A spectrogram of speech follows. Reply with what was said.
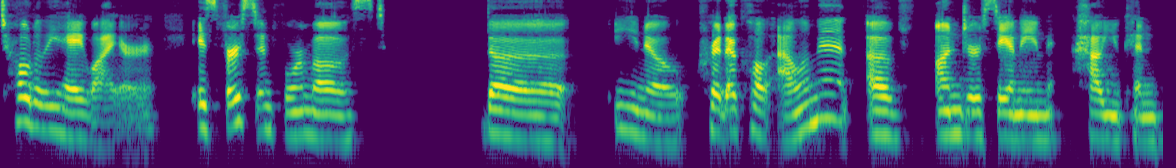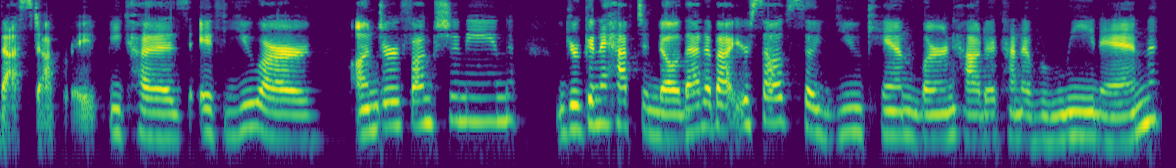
totally haywire is first and foremost the you know critical element of understanding how you can best operate because if you are under functioning, you're going to have to know that about yourself so you can learn how to kind of lean in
